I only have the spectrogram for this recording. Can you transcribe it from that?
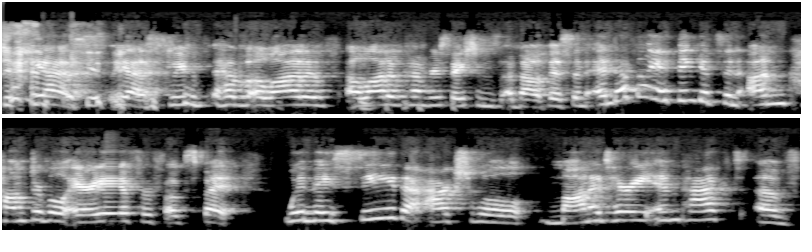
yes, yes, we have a lot of a lot of conversations about this, and and definitely, I think it's an uncomfortable area for folks. But when they see the actual monetary impact of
